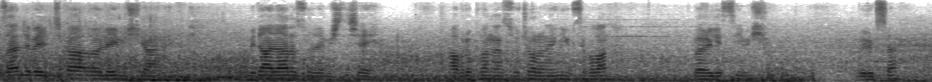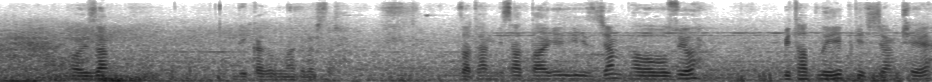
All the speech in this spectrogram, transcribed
Özellikle Belçika öyleymiş yani. Bir de Alara söylemişti şey. Avrupa'nın suç oranı en yüksek olan bölgesiymiş. Brüksel. O yüzden dikkat olun arkadaşlar. Zaten bir saat daha izleyeceğim. Hava bozuyor. Bir tatlı yiyip geçeceğim şeye.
